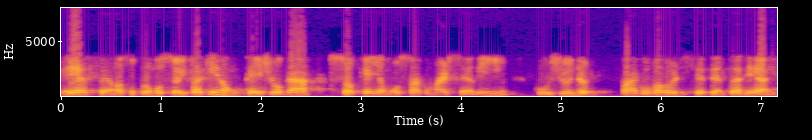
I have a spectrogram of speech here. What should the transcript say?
essa é a nossa promoção. E para quem não quer jogar, só quer ir almoçar com o Marcelinho, o Júnior, paga o valor de 70 reais.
